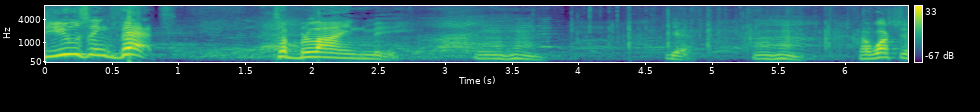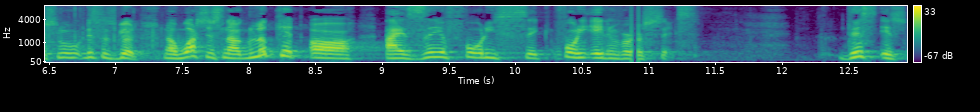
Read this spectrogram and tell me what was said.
using that to blind me. Mm-hmm. Yeah. Mm-hmm. Now watch this. This is good. Now watch this. Now look at uh, Isaiah 46, 48 and verse 6. This is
